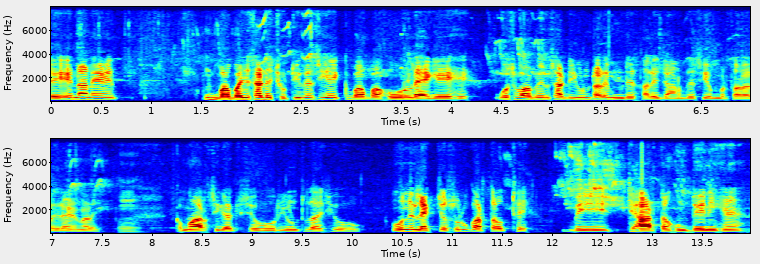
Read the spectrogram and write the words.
ਤੇ ਇਹਨਾਂ ਨੇ ਬਾਬਾ ਜੀ ਸਾਡੇ ਛੁੱਟੀ ਤੇ ਸੀ ਇੱਕ ਬਾਬਾ ਹੋਰ ਲੈ ਗਏ ਇਹ। ਉਸ ਬਾਬੇ ਨੂੰ ਸਾਡੀ ਯੂਨਿਟ ਵਾਲੇ ਮੁੰਡੇ ਸਾਰੇ ਜਾਣਦੇ ਸੀ ਅੰਮ੍ਰਿਤਸਰ ਵਾਲੇ ਰਹਿਣ ਵਾਲੇ। ਕੁਮਾਰ ਸੀਗਾ ਕਿਸੇ ਹੋਰ ਯੂਨਿਟ ਦਾ ਸੀ ਉਹ। ਉਹਨੇ ਲੈਕਚਰ ਸ਼ੁਰੂ ਕਰਤਾ ਉੱਥੇ ਵੀ ਤਿਉਹਾਰ ਤਾਂ ਹੁੰਦੇ ਨਹੀਂ ਹੈ।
